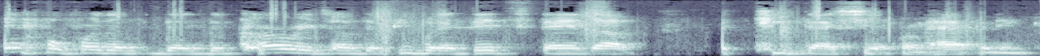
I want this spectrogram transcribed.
thankful for the, the, the courage of the people that did stand up to keep that shit from happening.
